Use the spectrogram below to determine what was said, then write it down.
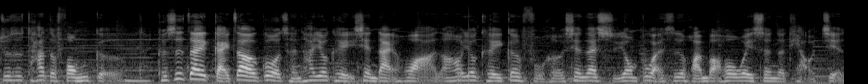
就是它的风格。可是，在改造的过程，它又可以现代化，然后又可以更符合现在使用，不管是环保或卫生的条件。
